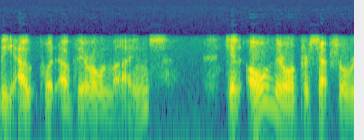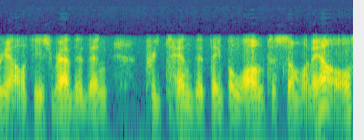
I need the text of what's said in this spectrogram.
the output of their own minds, can own their own perceptual realities rather than pretend that they belong to someone else,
